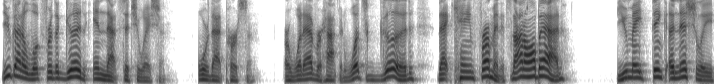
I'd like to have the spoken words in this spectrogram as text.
you got to look for the good in that situation or that person or whatever happened. What's good that came from it? It's not all bad. You may think initially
